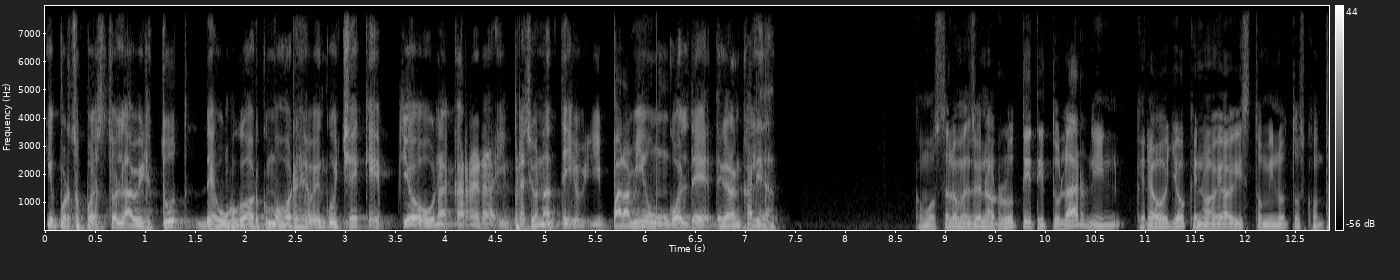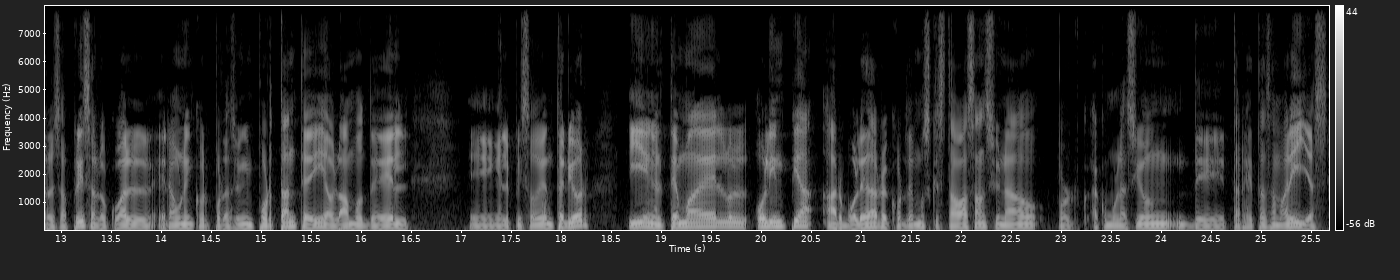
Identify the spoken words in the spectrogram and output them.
Y por supuesto la virtud de un jugador como Jorge Benguche, que dio una carrera impresionante y, para mí un gol de, gran calidad. Como usted lo menciona, Ruti titular, y creo yo que no había visto minutos contra el Saprissa, lo cual era una incorporación importante ahí. Hablábamos de él en el episodio anterior. Y en el tema del Olimpia, Arboleda, recordemos que estaba sancionado por acumulación de tarjetas amarillas.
